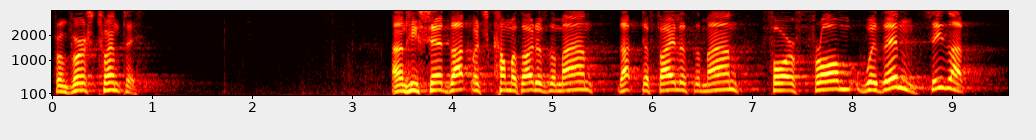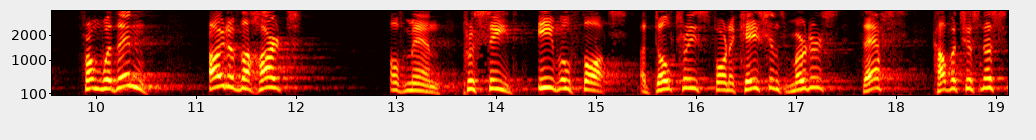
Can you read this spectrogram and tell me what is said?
from verse 20. And he said, That which cometh out of the man, that defileth the man, for from within, see that? From within, out of the heart of men, proceed evil thoughts, adulteries, fornications, murders, thefts covetousness,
